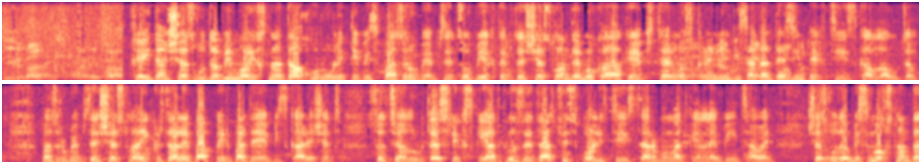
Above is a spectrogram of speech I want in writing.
პირბადის გარება. დღეიდან შეზღუდვები მოიხსნა დახურული ტიპის ბაზრობებზე. ობიექტებზე შესვლამდე მოქალაქეებს თერმოსკრინინგისა და დეზინფექციის გავლა უწევთ. ბაზრობებზე შესვლა იკრძალება პირბადეების გარეშეც. სოციალურ წესრიგს კი ადგილზე დაცვის პოლიციის წარმომადგენლები იცავენ. შეზღუდვების მოხსნამდე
